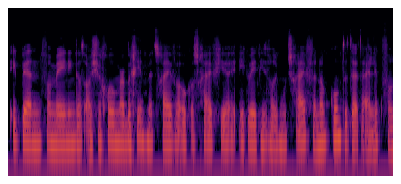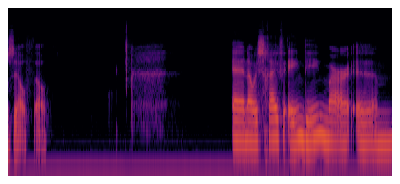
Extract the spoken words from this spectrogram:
ik ben van mening dat als je gewoon maar begint met schrijven, ook al schrijf je, ik weet niet wat ik moet schrijven, dan komt het uiteindelijk vanzelf wel. En nou is schrijven één ding, maar ehm,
